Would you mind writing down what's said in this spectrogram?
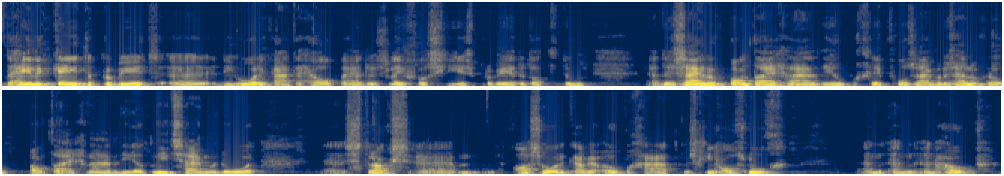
de hele keten probeert die horeca te helpen. Hè? Dus leveranciers proberen dat te doen. er zijn ook pandeigenaren die heel begripvol zijn, maar er zijn ook ook pandeigenaren die dat niet zijn, waardoor straks als de horeca weer open gaat, misschien alsnog een, een, een hoop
